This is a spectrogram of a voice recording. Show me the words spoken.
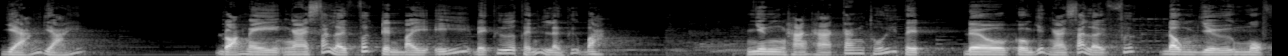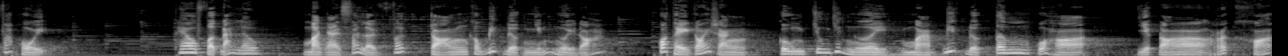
Giảng giải Đoạn này Ngài Xá Lợi Phất trình bày ý để thưa thỉnh lần thứ ba. Nhưng hạng hạ căn thối tịch đều cùng với Ngài Xá Lợi Phất đồng dự một pháp hội. Theo Phật đã lâu, mà Ngài Xá Lợi Phất trọn không biết được những người đó. Có thể nói rằng cùng chung với người mà biết được tâm của họ, việc đó rất khó.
